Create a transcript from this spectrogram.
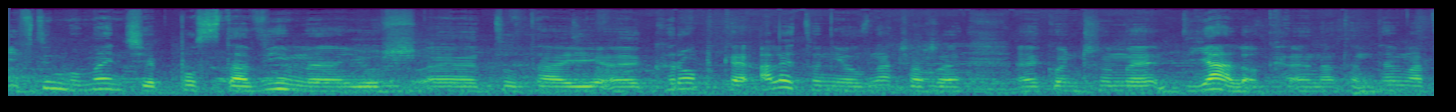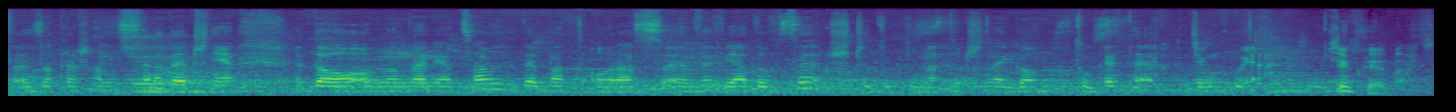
I w tym momencie postawimy już e, tutaj e, kropkę, ale to nie oznacza, że e, kończymy dialog na ten temat. Zapraszam serdecznie do oglądania całych debat oraz wywiadów ze szczytu klimatycznego Together. Dziękuję. Dziękuję bardzo.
